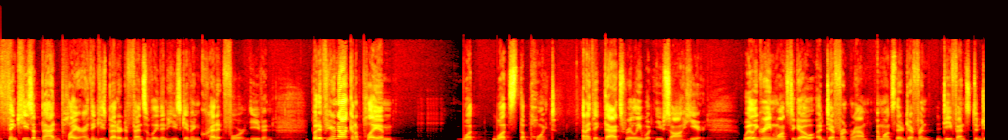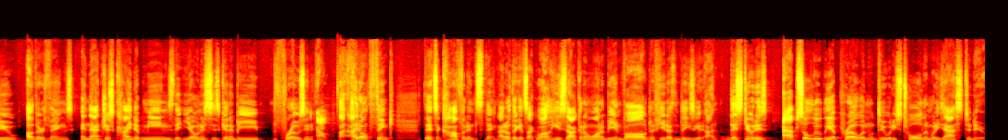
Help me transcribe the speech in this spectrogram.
think he's a bad player. I think he's better defensively than he's given credit for, even. But if you're not going to play him, what what's the point? And I think that's really what you saw here. Willie Green wants to go a different route and wants their different defense to do other things. And that just kind of means that Jonas is going to be frozen out. I, I don't think it's a confidence thing. I don't think it's like, well, he's not going to want to be involved if he doesn't think he's good. Uh, this dude is absolutely a pro and will do what he's told and what he's asked to do.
